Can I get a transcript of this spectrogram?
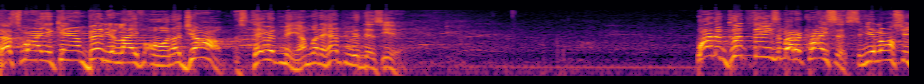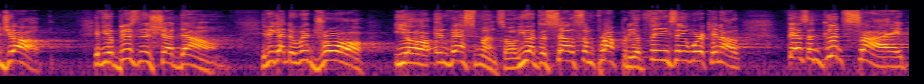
That's why you can't build your life on a job. Stay with me. I'm going to help you with this here. One of the good things about a crisis, if you lost your job, if your business shut down, if you got to withdraw your investments, or you had to sell some property, or things ain't working out, there's a good side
